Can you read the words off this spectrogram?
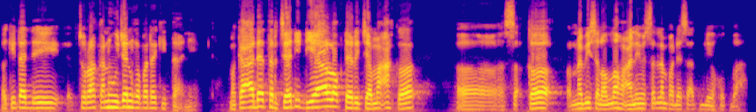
kita dicurahkan hujan kepada kita ini. Maka ada terjadi dialog dari jamaah ke uh, ke Nabi Shallallahu Alaihi Wasallam pada saat beliau khutbah.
